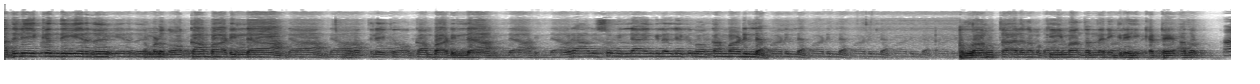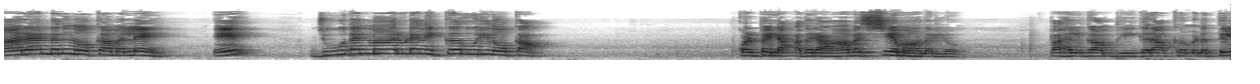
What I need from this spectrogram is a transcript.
അതിലേക്ക് എന്ത് ചെയ്യരുത്? നമ്മൾ നോക്കാൻ പാടില്ല. ഔറത്തിലേക്ക് നോക്കാൻ പാടില്ല. ഒരു ആവശ്യവുമില്ല എങ്കിൽ അതിലേക്ക് നോക്കാൻ പാടില്ല. അള്ളാഹു താല നമുക്ക് ഈമാൻ തന്നെ അനുഗ്രഹിക്കട്ടെ. അത് ആരാണ്ടത് നോക്കാം അല്ലേ? ഏ? ജൂതന്മാരുടെ നിക്കറൂരി നോക്കാം. കുഴപ്പമില്ല അതൊരു ആവശ്യമാണല്ലോ. പഹൽഗാം ഭീകരാക്രമണത്തിൽ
